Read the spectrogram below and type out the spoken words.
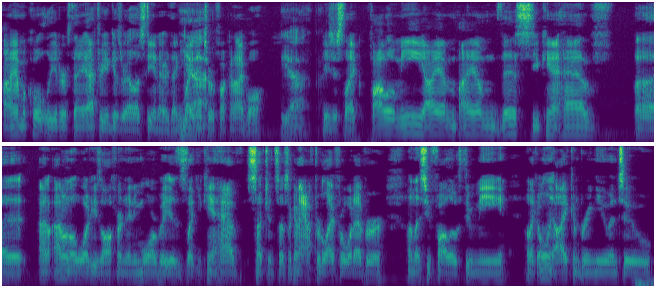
I am a cult leader thing after he gives her LSD and everything yeah. right into her fucking eyeball. Yeah. He's just like, follow me. I am, I am this. You can't have, uh, I, I don't know what he's offering anymore, but it's like, you can't have such and such, like an afterlife or whatever, unless you follow through me. Like, only I can bring you into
